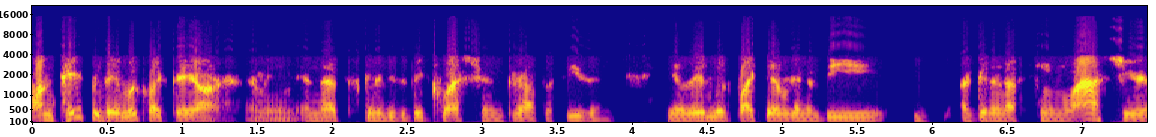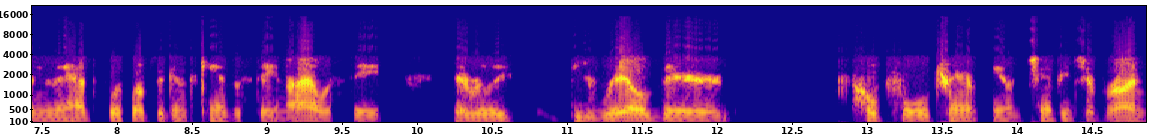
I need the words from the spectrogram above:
On paper, they look like they are. I mean, and that's going to be the big question throughout the season. You know, they looked like they were going to be a good enough team last year, and then they had slip ups against Kansas State and Iowa State that really derailed their hopeful you know, championship run.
